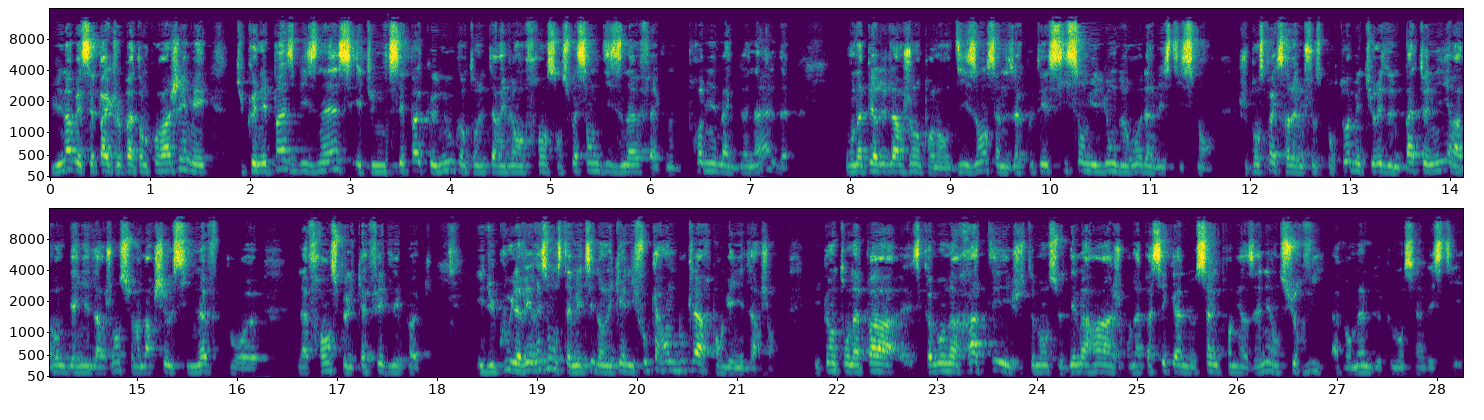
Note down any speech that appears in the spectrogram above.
Il dit non, mais c'est pas que je veux pas t'encourager, mais tu connais pas ce business et tu ne sais pas que nous, quand on est arrivé en France en 79 avec notre premier McDonald's, on a perdu de l'argent pendant 10 ans, ça nous a coûté 600 millions d'euros d'investissement. Je ne pense pas que ce sera la même chose pour toi, mais tu risques de ne pas tenir avant de gagner de l'argent sur un marché aussi neuf pour euh, la France que le café de l'époque. Et du coup, il avait raison, c'est un métier dans lequel il faut 40 bouclards pour gagner de l'argent. Et quand on n'a pas, comme on a raté justement ce démarrage, on a passé quand même nos cinq premières années en survie avant même de commencer à investir.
